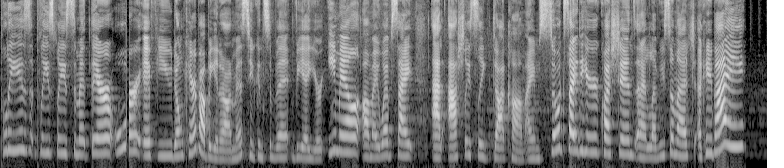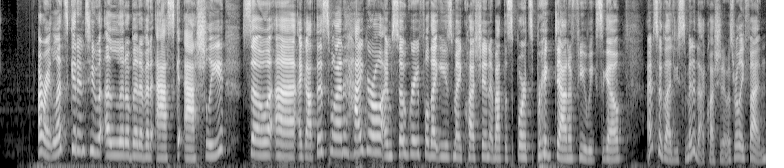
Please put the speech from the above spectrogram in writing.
please, please, please submit there. Or if you don't care about being anonymous, you can submit via your email on my website at ashleysleek.com. I am so excited to hear your questions and I love you so much. Okay, bye. All right, let's get into a little bit of an Ask Ashley. So uh, I got this one. Hi, girl. I'm so grateful that you used my question about the sports breakdown a few weeks ago. I'm so glad you submitted that question. It was really fun.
